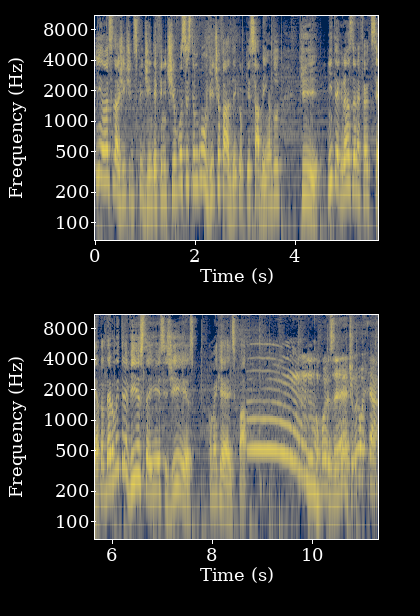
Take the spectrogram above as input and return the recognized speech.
E antes da gente despedir em definitivo, vocês têm um convite a fazer que eu fiquei sabendo que integrantes da NFL, etc., deram uma entrevista aí esses dias. Como é que é esse papo? Hum, pois é, tipo, é,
